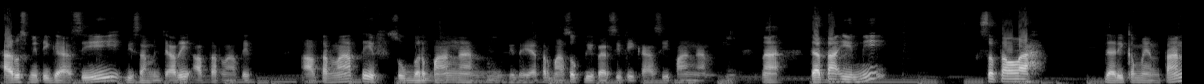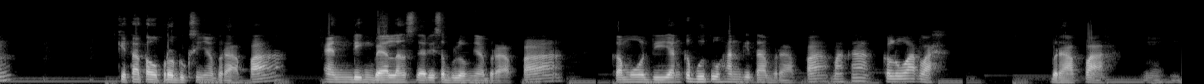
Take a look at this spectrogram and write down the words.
harus mitigasi, bisa mencari alternatif alternatif sumber pangan Hmm. gitu ya termasuk diversifikasi pangan. Hmm. Nah, data ini setelah dari Kementan kita tahu produksinya berapa, ending balance dari sebelumnya berapa, kemudian kebutuhan kita berapa, maka keluarlah berapa Hmm, hmm.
